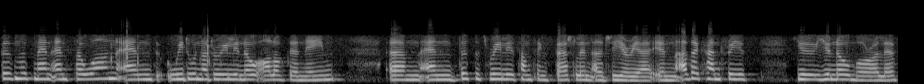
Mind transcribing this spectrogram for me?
businessmen, and so on, and we do not really know all of their names. Um, and this is really something special in Algeria. In other countries, you, you know more or less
